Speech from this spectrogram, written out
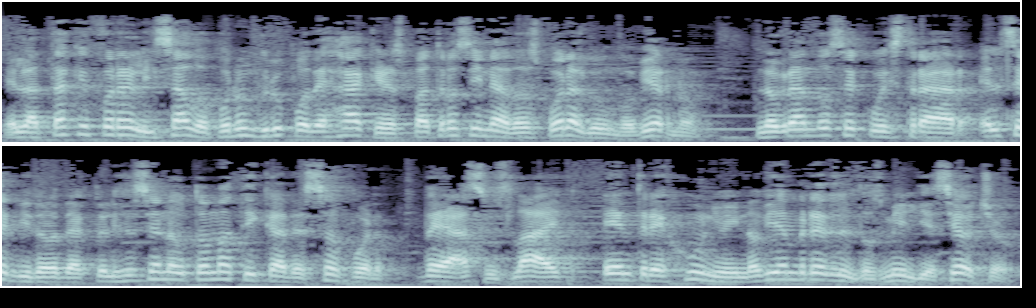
El ataque fue realizado por un grupo de hackers patrocinados por algún gobierno, logrando secuestrar el servidor de actualización automática de software de Asus Light entre junio y noviembre del 2018,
